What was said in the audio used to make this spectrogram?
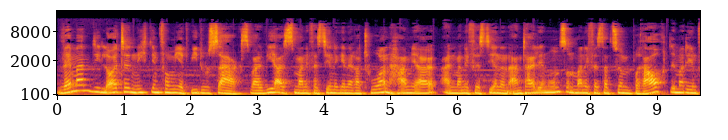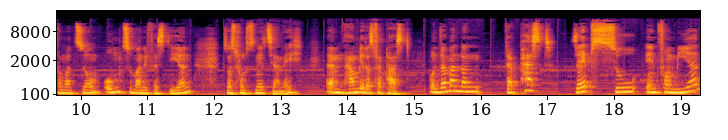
Wenn man die Leute nicht informiert, wie du sagst, weil wir als manifestierende Generatoren haben ja einen manifestierenden Anteil in uns und Manifestation braucht immer die Information, um zu manifestieren, sonst funktioniert es ja nicht, ähm, haben wir das verpasst. Und wenn man dann verpasst, selbst zu informieren,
